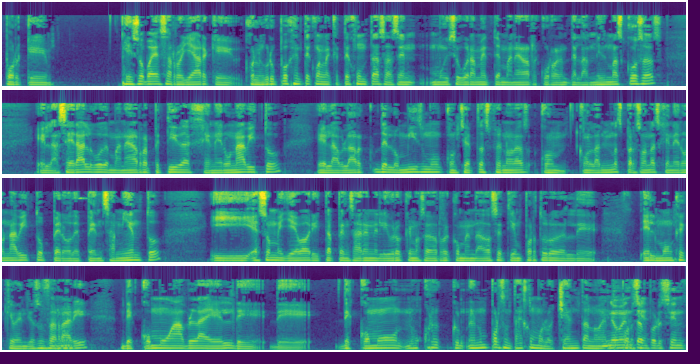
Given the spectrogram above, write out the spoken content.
porque eso va a desarrollar que con el grupo de gente con la que te juntas hacen muy seguramente de manera recurrente las mismas cosas. El hacer algo de manera repetida genera un hábito. El hablar de lo mismo con ciertas personas, con, con las mismas personas genera un hábito, pero de pensamiento. Y eso me lleva ahorita a pensar en el libro que nos había recomendado hace tiempo Arturo, del de El monje que vendió su Ferrari, de cómo habla él de, de, de cómo, no creo, en un porcentaje como el 80, 90%. 90%.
